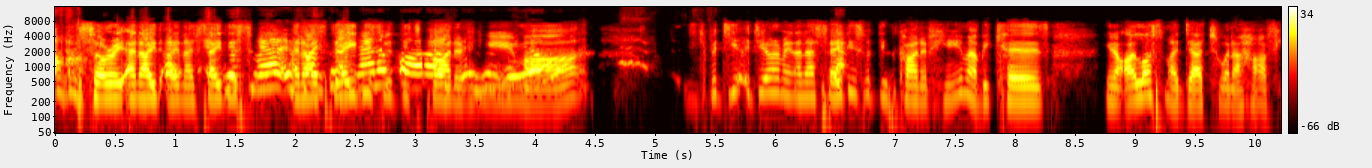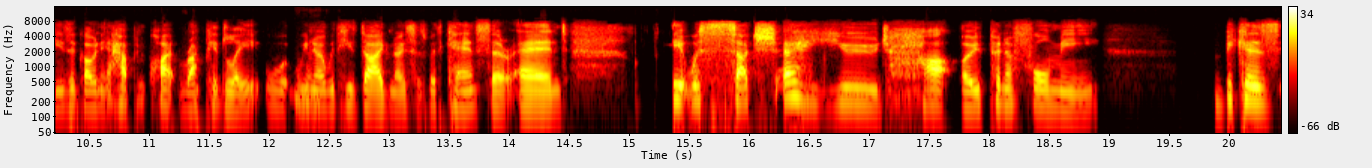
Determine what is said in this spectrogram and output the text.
I'm sorry, and I and I say this and like I say this with this kind of Claus, isn't it, humor. But do you, do you know what I mean? And I say Yeah. this with this kind of humor because, you know, I lost my dad two and a half years ago, and it happened quite rapidly. You Mhm. know, with his diagnosis with cancer, and it was such a huge heart opener for me because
